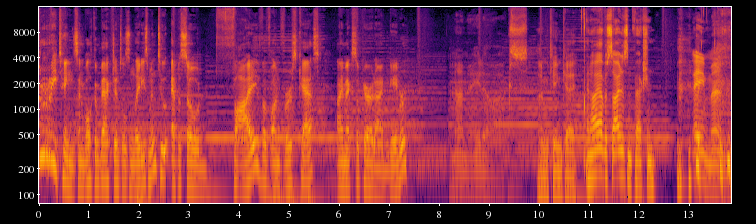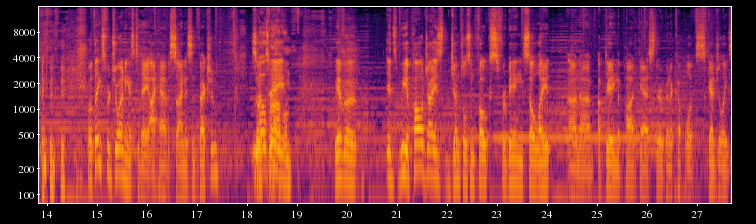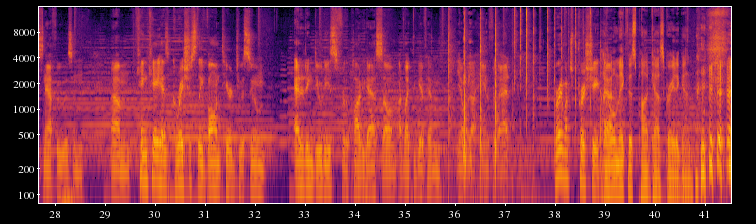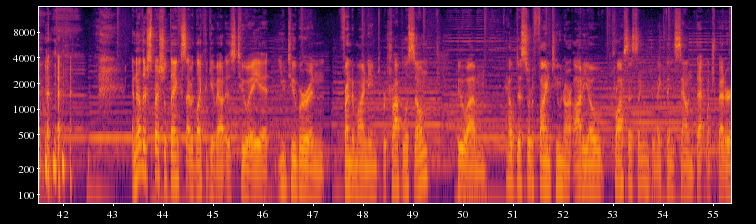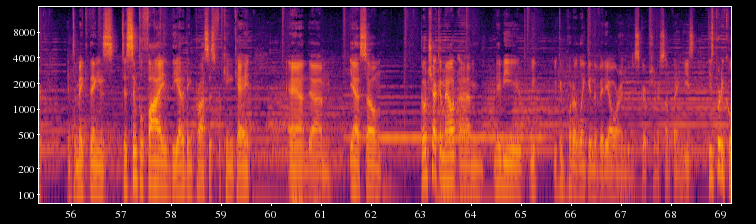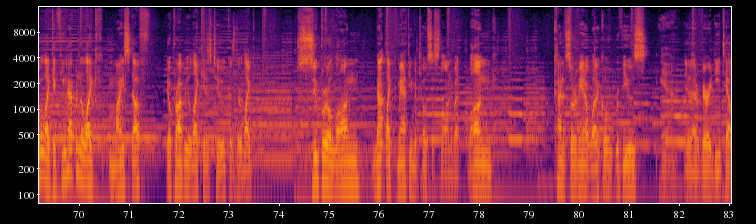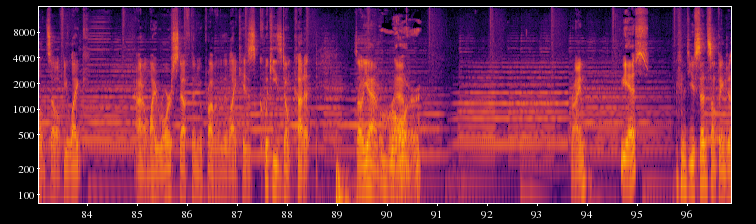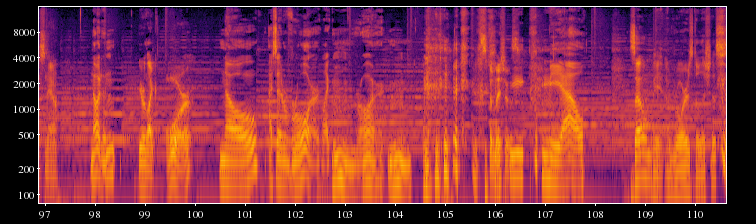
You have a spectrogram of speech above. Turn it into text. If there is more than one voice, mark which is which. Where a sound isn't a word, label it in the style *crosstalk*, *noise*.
Speaker 1: Greetings and welcome back, gentles and ladiesmen, to episode 5 of Unversecast. I'm Exoparadigm Gamer.
Speaker 2: And I'm Adox.
Speaker 3: I'm King K.
Speaker 4: And I have a sinus infection. *laughs*
Speaker 2: Amen. *laughs*
Speaker 1: Well, thanks for joining us today. I have a sinus infection. So
Speaker 4: no
Speaker 1: today,
Speaker 4: problem.
Speaker 1: We have a. It's we apologize, gentles and folks, for being so late on uh, updating the podcast. There have been a couple of scheduling snafus, and um, King K has graciously volunteered to assume editing duties for the podcast. So I'd like to give him, you know, a hand for that. Very much appreciate that.
Speaker 3: I will make this podcast great again. *laughs*
Speaker 1: Another special thanks I would like to give out is to a, uh YouTuber and friend of mine named Metropolis Zone, who um, helped us sort of fine tune our audio processing to make things sound that much better, and to make things to simplify the editing process for King K. And um, yeah, so go check him out. Um, maybe we we can put a link in the video or in the description or something. He's he's pretty cool. Like if you happen to like my stuff, you'll probably like his too because they're like super long, not like Matthew Matosis long, but long, kind of sort of analytical reviews
Speaker 2: yeah.
Speaker 1: you know, are very detailed. So if you like, I don't know, my roar stuff, then you'll probably like his quickies. Don't cut it. So yeah, um,
Speaker 4: Roar.
Speaker 1: Ryan,
Speaker 4: yes. *laughs*
Speaker 1: you said something just now.
Speaker 4: No, I didn't.
Speaker 1: You're like or.
Speaker 4: No, I said roar. Like, mmm, roar. Mmm. *laughs*
Speaker 1: it's delicious. *laughs*
Speaker 4: Meow.
Speaker 1: So
Speaker 3: Wait, a roar is delicious?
